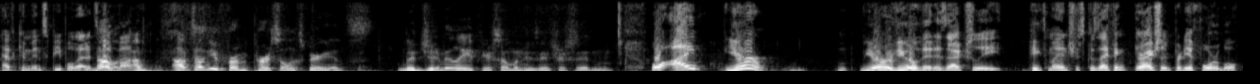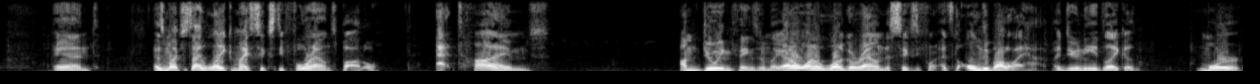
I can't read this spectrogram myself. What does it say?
have convinced people that it's a No, good bottle. I'm, I'm telling you from personal experience. Legitimately, if you're someone who's interested in, well, I your your review of it has actually piqued my interest because I think they're actually pretty affordable. And as much as I like my 64 ounce bottle, at times I'm doing things and I'm like, I don't want to lug around a 64. That's the only bottle I have. I do need like a more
